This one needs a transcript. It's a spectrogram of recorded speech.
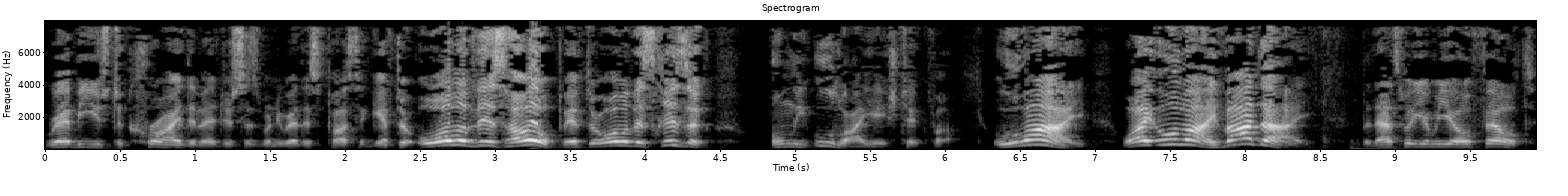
Rabbi used to cry, the Medrash says, when he read this pasuk. After all of this hope, after all of this chizuk, only ulai yesh tikva. Ulai. Why ulai? Vadai. But that's what Yirmiyahu felt.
